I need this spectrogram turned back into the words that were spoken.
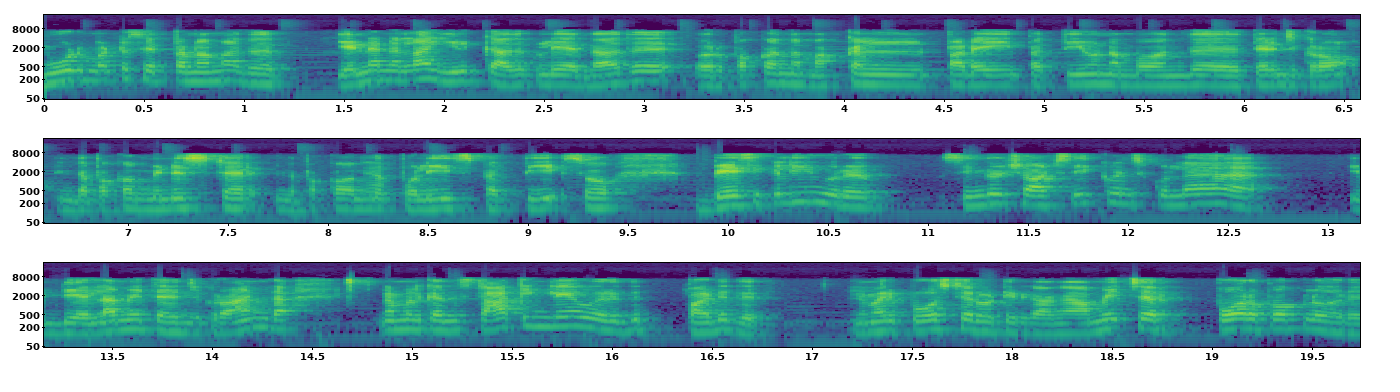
மூடு மட்டும் செட் பண்ணாம அது என்னென்னலாம் இருக்கு அதுக்குள்ளேயே அதாவது ஒரு பக்கம் அந்த மக்கள் படை பத்தியும் நம்ம வந்து தெரிஞ்சுக்கிறோம். இந்த பக்கம் மினிஸ்டர் இந்த பக்கம் வந்து போலீஸ் பத்தி. ஸோ பேசிக்கலி ஒரு சிங்கிள் ஷார்ட் சீக்வன்ஸ்க்குள்ள இப்படி எல்லாமே தெரிஞ்சுக்கிறோம். அண்ட் நம்மளுக்கு அந்த ஸ்டார்டிங்லயே ஒரு இது படுது. இந்த மாதிரி போஸ்டர் ஒட்டியிருக்காங்க. அமைச்சர் போற போக்குல ஒரு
